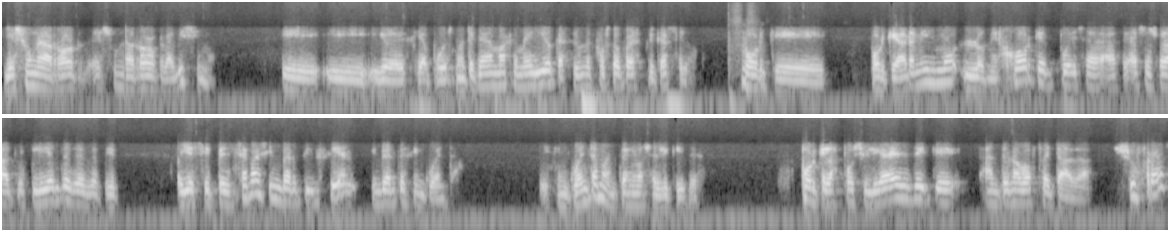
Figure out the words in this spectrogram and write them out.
Y es un error, es un error gravísimo. Y, y, yo le decía, pues no te queda más remedio que hacer un esfuerzo para explicárselo. Porque, porque ahora mismo lo mejor que puedes hacer, asesorar a tus clientes es decir, Oye, si pensabas invertir 100, invierte 50. Y 50 manténlos en liquidez. Porque las posibilidades de que ante una bofetada sufras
